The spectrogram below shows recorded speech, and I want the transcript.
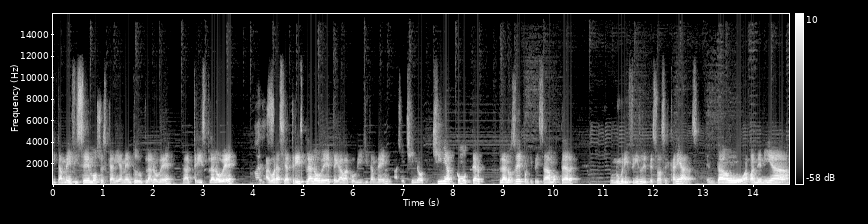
que também fizemos o escaneamento do plano B, da atriz plano B. Olha Agora, se a atriz plano B pegava Covid também, a gente não tinha como ter plano Z, porque precisávamos ter um número infinito de pessoas escaneadas. Então, a pandemia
